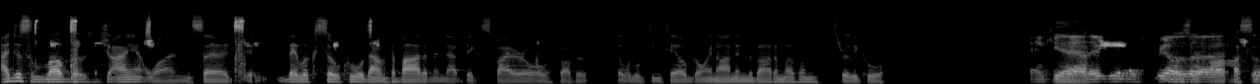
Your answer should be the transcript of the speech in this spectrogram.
I just love those giant ones. Uh, it, they look so cool down at the bottom in that big spiral with all the, the little detail going on in the bottom of them. It's really cool. Thank you. Yeah, yeah they're real, real those are uh, awesome.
